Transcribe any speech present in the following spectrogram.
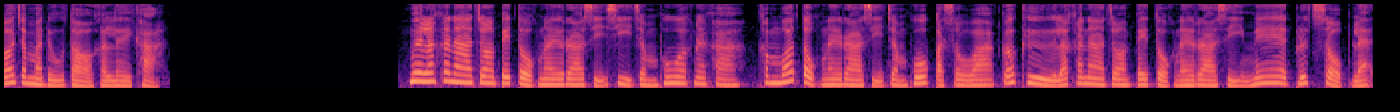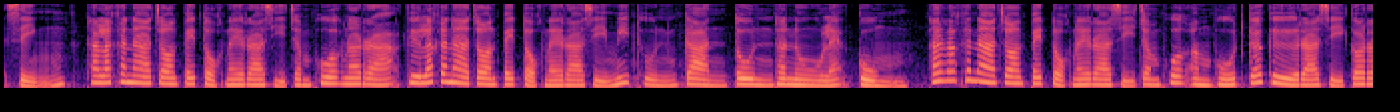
ก็จะมาดูต่อกันเลยค่ะ เมื่อลัคนาจรไปตกในราศีสี่จำพวกนะคะคำว่าตกในราศีจำพวกปัสสาวะ ก็คือลัคนาจรไปตกในราศีเมษพฤษภและสิงห์ถ้าลัคนาจรไปตกในราศีจำพวกนระ คือลัคนาจรไปตกในราศีมิถุนกัน ตุลธนูและกลุ่ม ถ้าลัคนาจรไปตกในราศีจำพวกอัมพุทธก็คือราศีกร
